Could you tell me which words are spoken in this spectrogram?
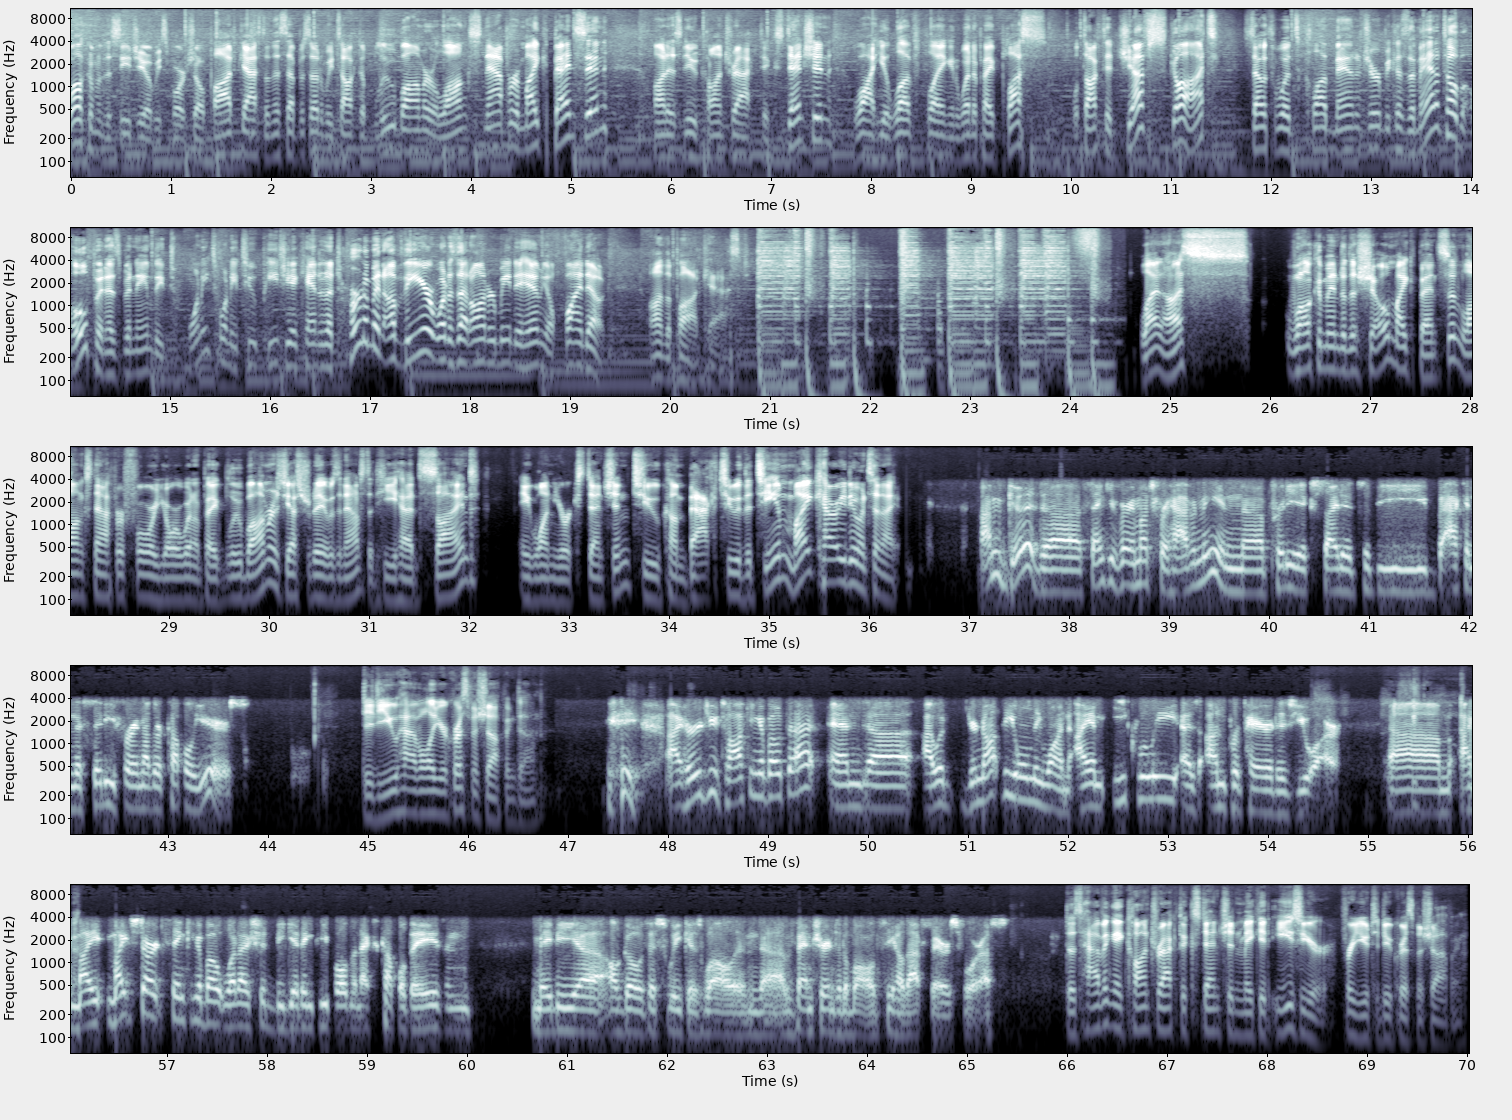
Welcome to the CJOB Sports Show podcast. On this episode, we talked to Blue Bomber long snapper Mike Benson on his new contract extension, why he loves playing in Winnipeg. Plus, we'll talk to Jeff Scott, Southwood's club manager, because the Manitoba Open has been named the 2022 PGA Canada Tournament of the Year. What does that honor mean to him? You'll find out on the podcast. Let us welcome into the show Mike Benson, long snapper for your Winnipeg Blue Bombers. Yesterday it was announced that he had signed a one year extension to come back to the team. Mike, how are you doing tonight? I'm good. Uh, thank you very much for having me, and uh, pretty excited to be back in the city for another couple years. Did you have all your Christmas shopping done? I heard you talking about that, and uh, I would. You're not the only one. I am equally as unprepared as you are. Um, I might might start thinking about what I should be getting people in the next couple days, and maybe uh, I'll go this week as well and uh, venture into the ball and see how that fares for us. Does having a contract extension make it easier for you to do Christmas shopping?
